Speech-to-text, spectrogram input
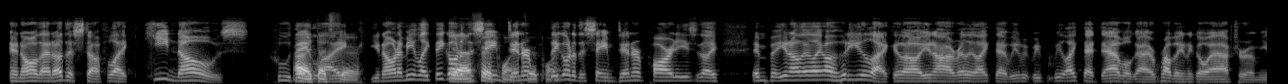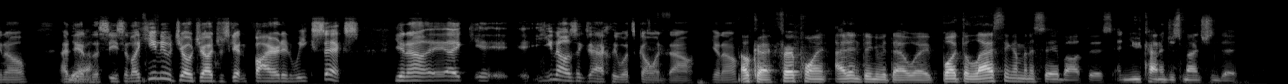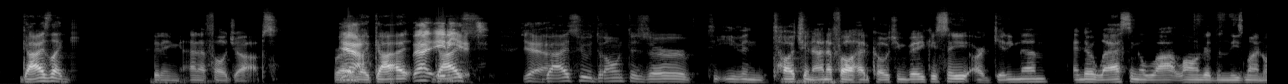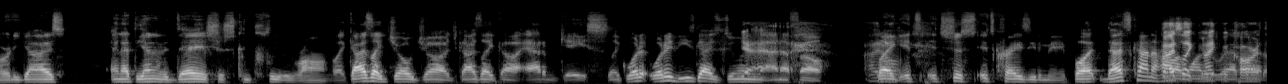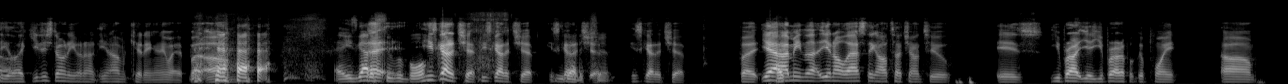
and all that other stuff. Like he knows who they right, like. You know what I mean? Like they go Yeah, to the same point, dinner. They go to the same dinner parties. Like and but you know they're like, oh, who do you like? And, oh, you know, I really like that. We we, we like that Daboll guy. We're probably gonna go after him. You know, at the end of the season. Like he knew Joe Judge was getting fired in week six. You know, eh, like eh, eh, he knows exactly what's going down. You know. Okay, fair point. I didn't think of it that way. But the last thing I'm going to say about this, and you kind of just mentioned it, guys like getting NFL jobs, right? Yeah, like guy, That guys, idiot. Yeah. guys who don't deserve to even touch an NFL head coaching vacancy are getting them, and they're lasting a lot longer than these minority guys. And at the end of the day, it's just completely wrong. Like guys like Joe Judge, guys like uh, Adam Gase, like what what are these guys doing Yeah. in the NFL? I Like don't- it's it's just it's crazy to me. But that's kind of how guys I like Mike McCarthy. Like you just don't even. You know, I'm kidding. Anyway, but um, hey, he's got a eh, Super Bowl. He's got a chip. He's got a chip. He's got, a chip. He's got a chip. But yeah, I mean, uh, you know, last thing I'll touch on too is you brought yeah you brought up a good point. Um,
